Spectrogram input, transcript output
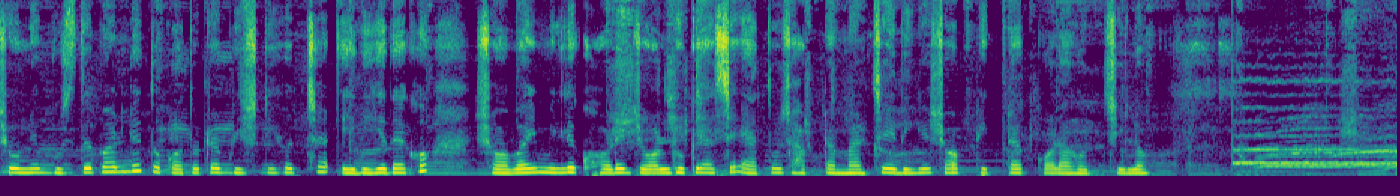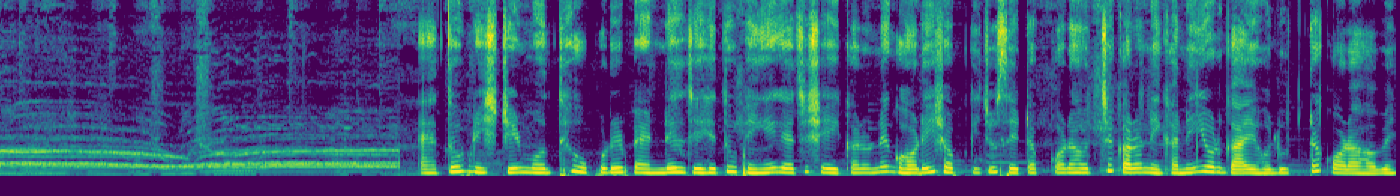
শুনে বুঝতে পারলে তো কতটা বৃষ্টি হচ্ছে। এদিকে দেখো সবাই মিলে ঘরে জল ঢুকে আসছে এত ঝাপটা মারছে, এদিকে সব ঠিকঠাক করা হচ্ছিল। এত বৃষ্টির মধ্যে উপরের প্যান্ডেল যেহেতু ভেঙে গেছে, সেই কারণে ঘরেই সব কিছু সেট করা হচ্ছে। কারণ এখানেই ওর গায়ে হলুদটা করা হবে।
